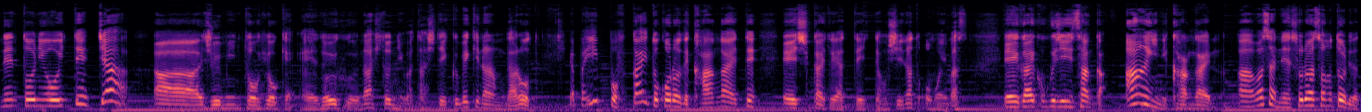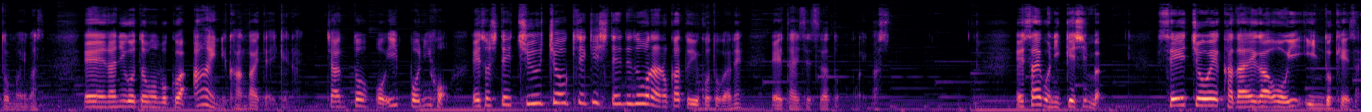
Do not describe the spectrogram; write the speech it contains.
念頭に置いて、じゃあ、あ住民投票権、えー、どういうふうな人に渡していくべきなのだろうと。やっぱり一歩深いところで考えて、えー、しっかりとやっていってほしいなと思います。えー、外国人参加、安易に考えるあ。まさにね、それはその通りだと思います。え何事も僕は安易に考えてはいけない。ちゃんと一歩二歩、えそして中長期的視点でどうなのかということがね、え大切だと思います。え最後、日経新聞。成長へ課題が多いインド経済。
